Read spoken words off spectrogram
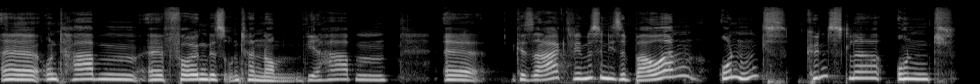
äh, und haben äh, Folgendes unternommen. Wir haben äh, gesagt, wir müssen diese Bauern und Künstler und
